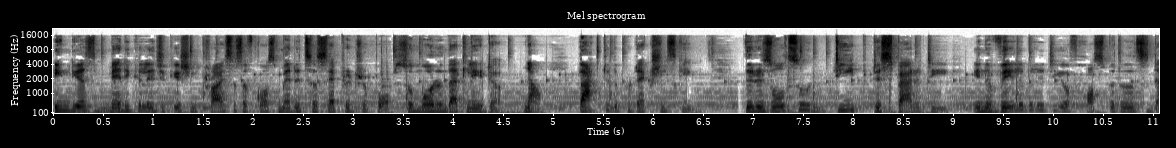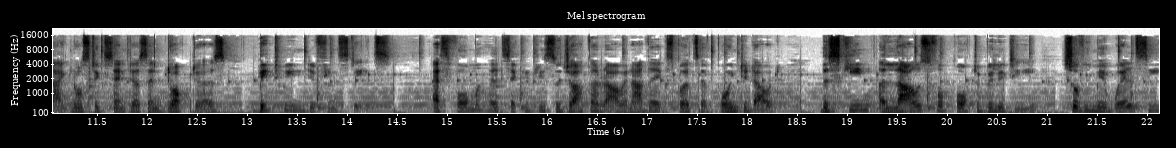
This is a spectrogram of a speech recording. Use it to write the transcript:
India's medical education crisis, of course, merits a separate report, so more on that later. Now, back to the protection scheme. There is also deep disparity in availability of hospitals, diagnostic centers, and doctors between different states. As former Health Secretary Sujata Rao and other experts have pointed out, the scheme allows for portability, so we may well see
